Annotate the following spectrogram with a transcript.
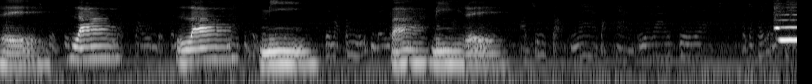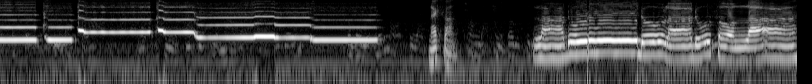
rề la. la. Mi. Và mi rề Trung Cộng, Nga, Bắc Hàn, Iran, Syria. Và cho thấy là next one. La do re do la do son la.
